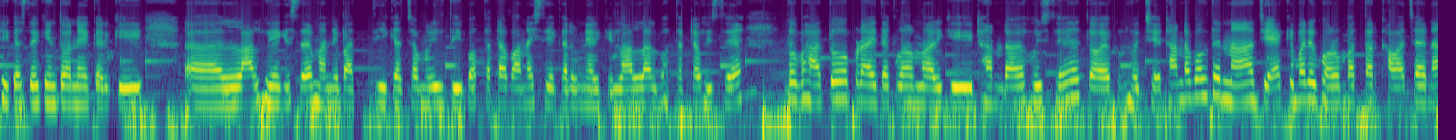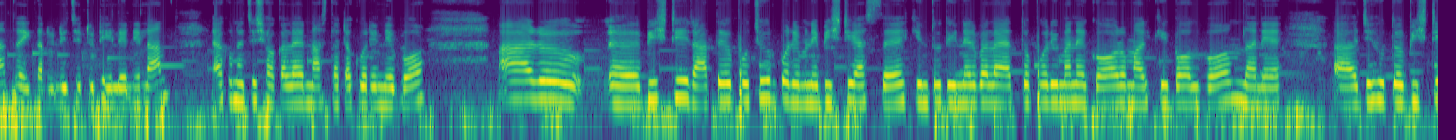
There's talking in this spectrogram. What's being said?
ঠিক আছে, কিন্তু অনেক আর কি লাল হয়ে গেছে মানে বাতি, কাঁচামরিচ দিই ভর্তাটা বানাইছি এই কারণে আর কি লাল লাল ভর্তাটা হয়েছে তো ভাতও প্রায় দেখলাম আর কি ঠান্ডা হয়েছে তো এখন হচ্ছে ঠান্ডা বলতে না, যে একেবারে গরম ভাত আর খাওয়া যায় না, তো এই কারণে হচ্ছে একটু ঢেলে নিলাম। এখন হচ্ছে সকালে নাস্তাটা করে নেব। আর বৃষ্টি রাতে প্রচুর পরিমাণে বৃষ্টি আসছে, কিন্তু দিনের বেলা এত পরিমাণে গরম আর কি বলব মানে যেহেতু বৃষ্টি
